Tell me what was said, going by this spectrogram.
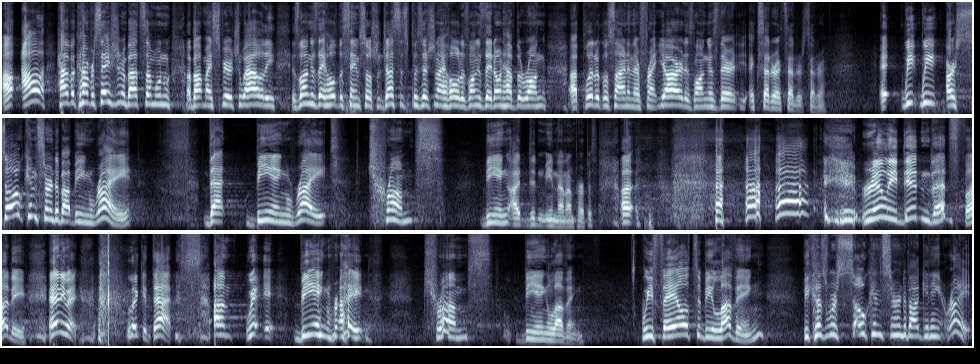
I'll, I'll, have a conversation about someone about my spirituality as long as they hold the same social justice position I hold, as long as they don't have the wrong uh, political sign in their front yard, as long as they're, et cetera, et cetera, et cetera. It, we, we are so concerned about being right that being right trumps being, I didn't mean that on purpose. Uh, really didn't. That's funny. Anyway, look at that. Um, being right trumps being loving. We fail to be loving because we're so concerned about getting it right.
